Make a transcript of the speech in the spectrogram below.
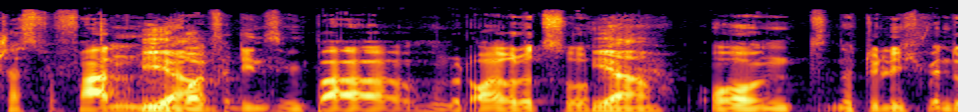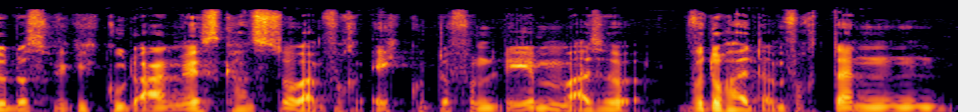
just for fun, Ja. verdienen sich ein paar hundert Euro dazu. ja. Und natürlich, wenn du das wirklich gut angehst, kannst du einfach echt gut davon leben. Also, wo du halt einfach deinen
